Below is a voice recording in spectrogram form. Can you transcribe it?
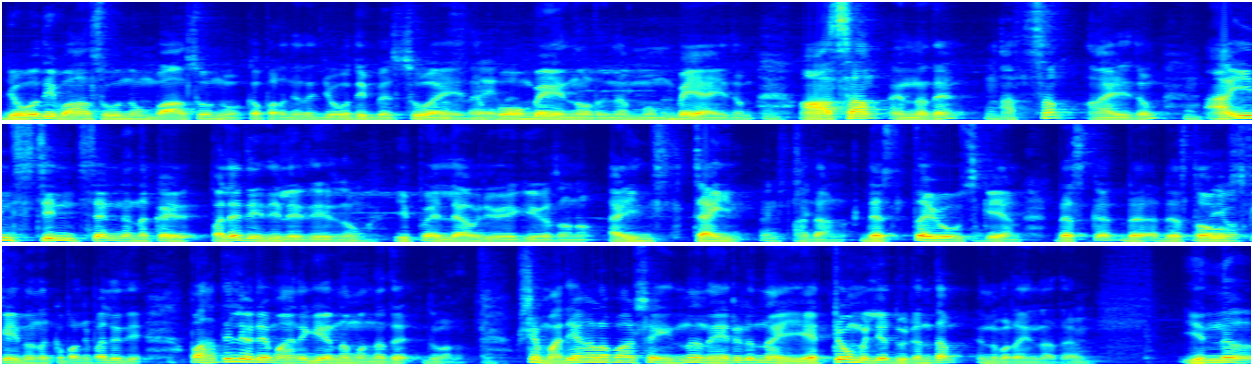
ജ്യോതി വാസു എന്നും വാസു എന്നും ഒക്കെ പറഞ്ഞത് ജ്യോതി ബസ്സു ആയതും ബോംബെ എന്ന് പറയുന്നത് മുംബൈ ആയതും ആസാം എന്നത് അസം ആയതും ഐൻസ്റ്റിൻ സെൻ എന്നൊക്കെ പല രീതിയിൽ എഴുതിയിരുന്നു. ഇപ്പോൾ എല്ലാവരും ഏകീകൃതമാണ്. ഐൻസ്റ്റൈൻ അതാണ്. ഡെസ്തയോസ്കിയാണ് ഡെസ്ക ഡെസ്തോസ്കി എന്നൊക്കെ പറഞ്ഞ് പല രീതി. അപ്പോൾ അതിലൊരു മാനകീകരണം വന്നത് ഇതുമാണ്. പക്ഷേ മലയാള ഭാഷ ഇന്ന് നേരിടുന്ന ഏറ്റവും വലിയ ദുരന്തം എന്ന് പറയുന്നത് ഇന്ന്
